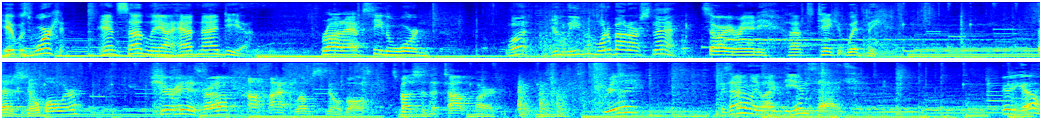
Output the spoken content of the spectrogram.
It was working, and suddenly I had an idea. Ron, I have to see the warden. What? You're leaving? What about our snack? Sorry, Randy. I'll have to take it with me. Is that a snowballer? Sure is, huh? Oh, I love snowballs, especially the top part. Really? Because I only like the insides. Here you go.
